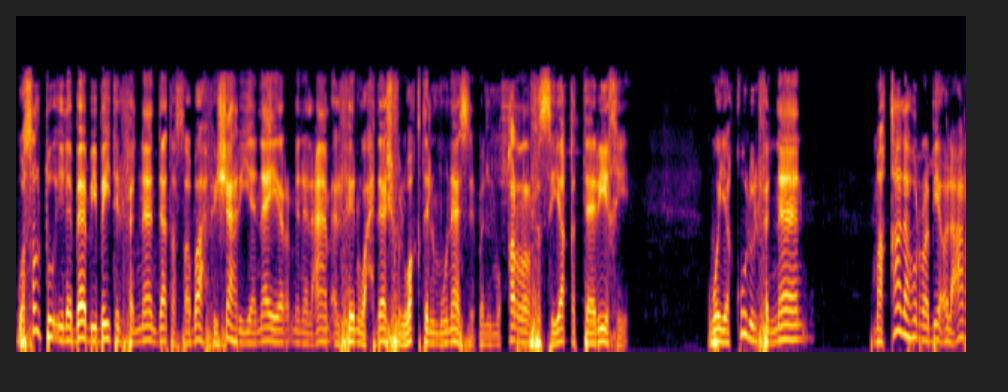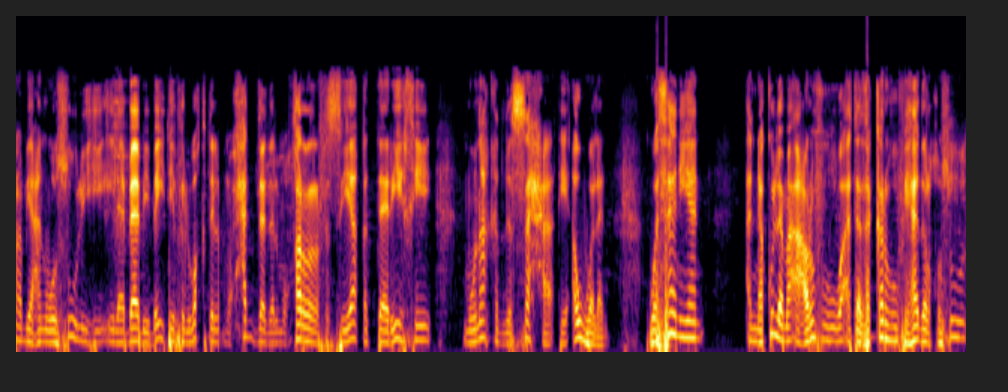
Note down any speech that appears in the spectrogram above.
وصلت إلى باب بيت الفنان ذات الصباح في شهر يناير من العام 2011 في الوقت المناسب المقرر في السياق التاريخي. ويقول الفنان ما قاله الربيع العربي عن وصوله إلى باب بيته في الوقت المحدد المقرر في السياق التاريخي مناقض للصحة أولا. وثانيا أن كل ما أعرفه وأتذكره في هذا الخصوص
